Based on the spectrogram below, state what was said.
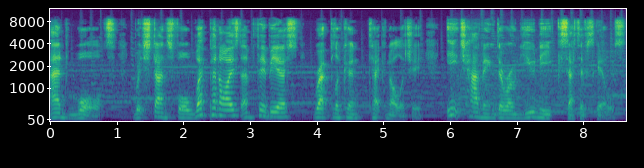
and Wart, which stands for Weaponized Amphibious Replicant Technology, each having their own unique set of skills.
